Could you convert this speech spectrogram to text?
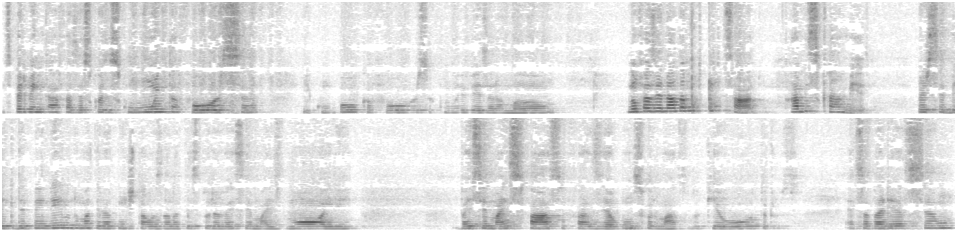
experimentar fazer as coisas com muita força e com pouca força, com leveza na mão. Não fazer nada muito pensado, rabiscar mesmo. Perceber que dependendo do material que a gente está usando, a textura vai ser mais mole, vai ser mais fácil fazer alguns formatos do que outros. Essa variação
